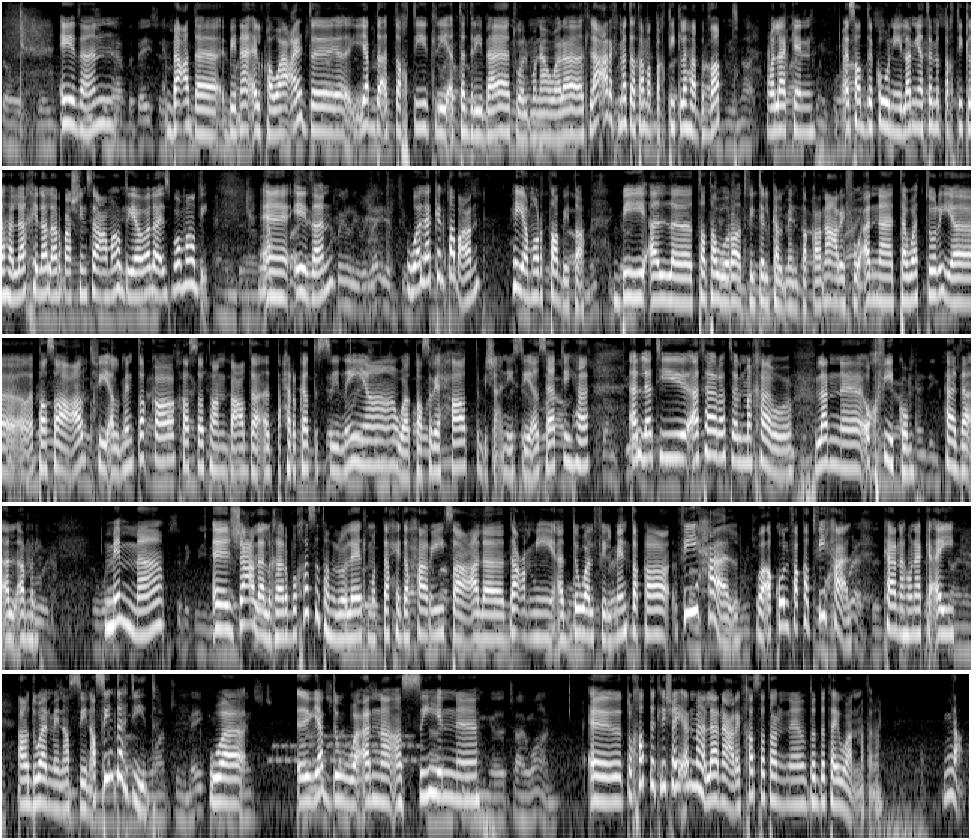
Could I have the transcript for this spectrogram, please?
إذا بعد بناء القواعد يبدأ التخطيط للتدريبات والمناورات. لا أعرف متى تم التخطيط لها بالضبط ولكن صدقوني لم يتم التخطيط لها لا خلال 24 ساعة ماضية ولا أسبوع ماضي. إذا ولكن طبعا هي مرتبطة بالتطورات في تلك المنطقة. نعرف أن التوتر يتصاعد في المنطقة خاصة بعد التحركات الصينية والتصريحات بشأن سياساتها التي أثارت المخاوف. لن أخفيكم هذا الأمر. مما جعل الغرب وخاصة الولايات المتحدة حريصة على دعم الدول في المنطقة في حال وأقول فقط في حال كان هناك أي عدوان من الصين. الصين تهديد ويبدو أن الصين تخطط لشيء ما. لا نعرف خاصة ضد تايوان مثلا. نعم.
